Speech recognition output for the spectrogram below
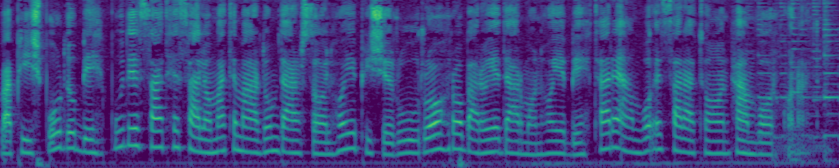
و پیشبرد و بهبود سطح سلامت مردم در سالهای پیش رو راه را برای درمانهای بهتر انواع سرطان هموار کند.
